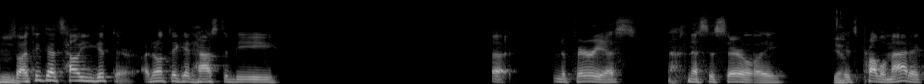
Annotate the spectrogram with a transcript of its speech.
mm. so i think that's how you get there. I don't think it has to be uh, nefarious necessarily. Yeah. it's problematic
